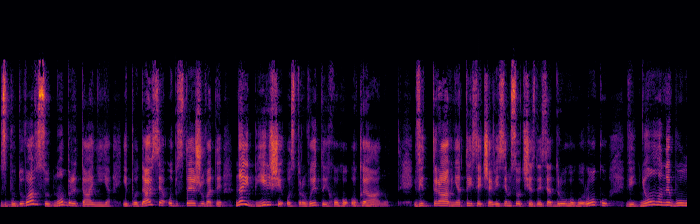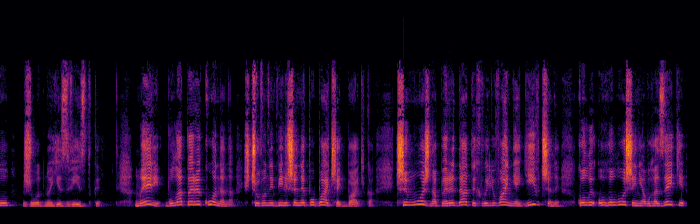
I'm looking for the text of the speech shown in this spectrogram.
збудував судно Британія і подався обстежувати найбільші острови Тихого океану. Від травня 1862 року від нього не було жодної звістки. Мері була переконана, що вони більше не побачать батька. Чи можна передати хвилювання дівчини, коли оголошення в газеті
